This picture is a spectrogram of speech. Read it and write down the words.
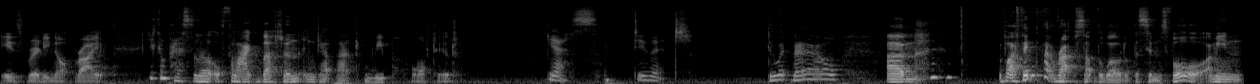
is really not right, you can press the little flag button and get that reported. Yes, do it. do it now. Um, but I think that wraps up the world of The Sims 4. I mean,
